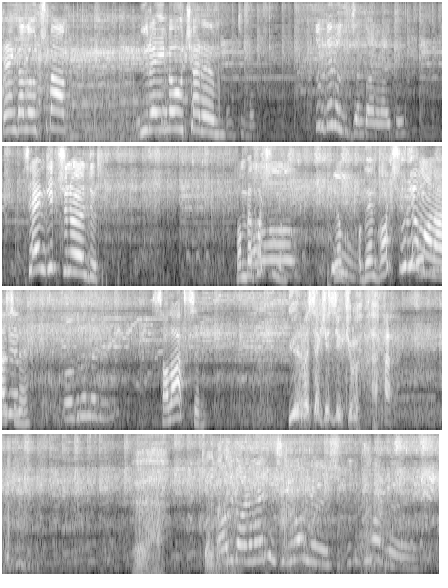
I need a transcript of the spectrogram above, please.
Ben gaza uçmam. Yüreğime uçarım. Dur ben öldüreceğim Dynamite'ı. Sen git şunu öldür. Lan ben kaç vuruyorum? Ben, ben kaç vuruyorum anasını? Öldüremedim. Salaksın. 28 yüküm. Gel bakalım. Abi Dynamite'ın şeyi varmış. Gücü varmış.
